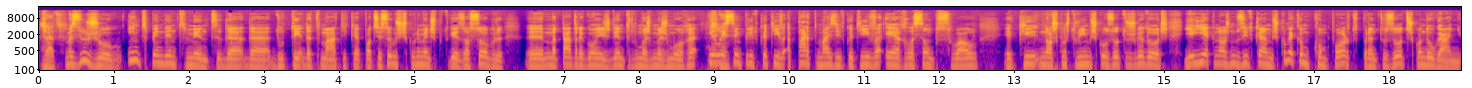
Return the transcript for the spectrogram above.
Exato. Mas o jogo, independentemente da, da, do te, da temática, pode ser sobre os descobrimentos portugueses ou sobre uh, matar dragões dentro de uma masmorra, ele Sim. é sempre educativo. A parte mais educativa é a relação pessoal uh, que nós construímos com os outros jogadores. E aí é que nós nos educamos. Como é que eu me comporto perante os outros quando eu ganho?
